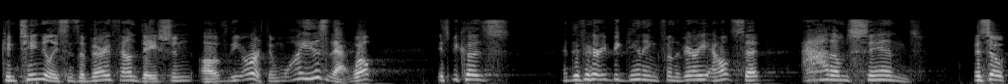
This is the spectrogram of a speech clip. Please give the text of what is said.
continually since the very foundation of the earth. And why is that? Well, it's because at the very beginning, from the very outset, Adam sinned. And so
